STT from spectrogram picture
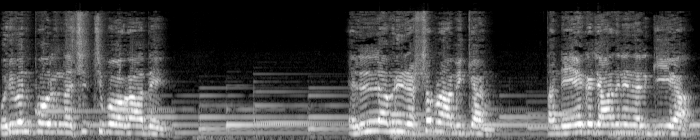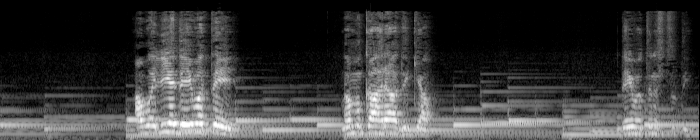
ഒരുവൻ പോലും നശിച്ചു പോകാതെ എല്ലാവരും രക്ഷ പ്രാപിക്കാൻ തന്റെ ഏകജാതനെ നൽകിയ ആ വലിയ ദൈവത്തെ നമുക്ക് ആരാധിക്കാം. ദൈവത്തിന് സ്തുതി.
